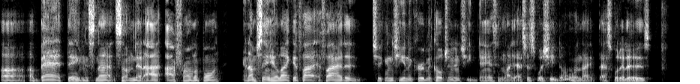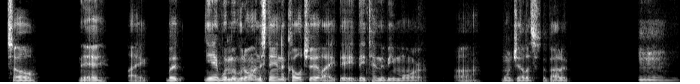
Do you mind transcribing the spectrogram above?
uh, a bad thing. It's not something that I I frown upon. And I'm sitting here like if I if I had a chicken, she in the Caribbean culture and she dancing like that's just what she doing. Like that's what it is. So yeah, like but yeah, women who don't understand the culture, like they they tend to be more uh more jealous about it. Mm.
